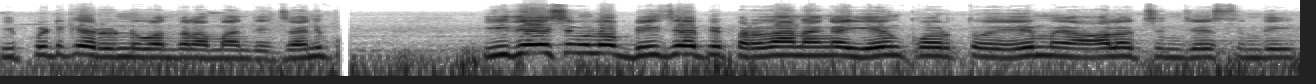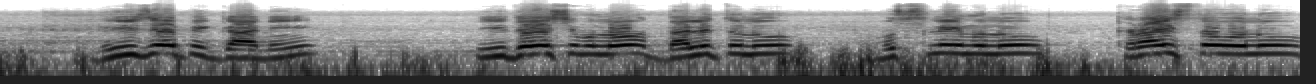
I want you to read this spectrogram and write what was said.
ఇప్పటికే రెండు వందల మంది చనిపో ఈ దేశంలో బీజేపీ ప్రధానంగా ఏం కోరుతూ ఏం ఆలోచన చేస్తుంది? బీజేపీకి కానీ ఈ దేశంలో దళితులు ముస్లింలు క్రైస్తవులు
